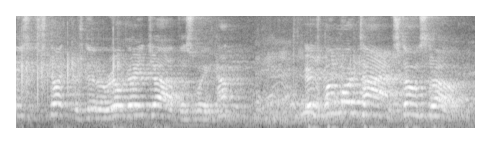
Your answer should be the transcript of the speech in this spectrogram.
These instructors did a real great job this week, huh? Here's one more time, Stone's Throw.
